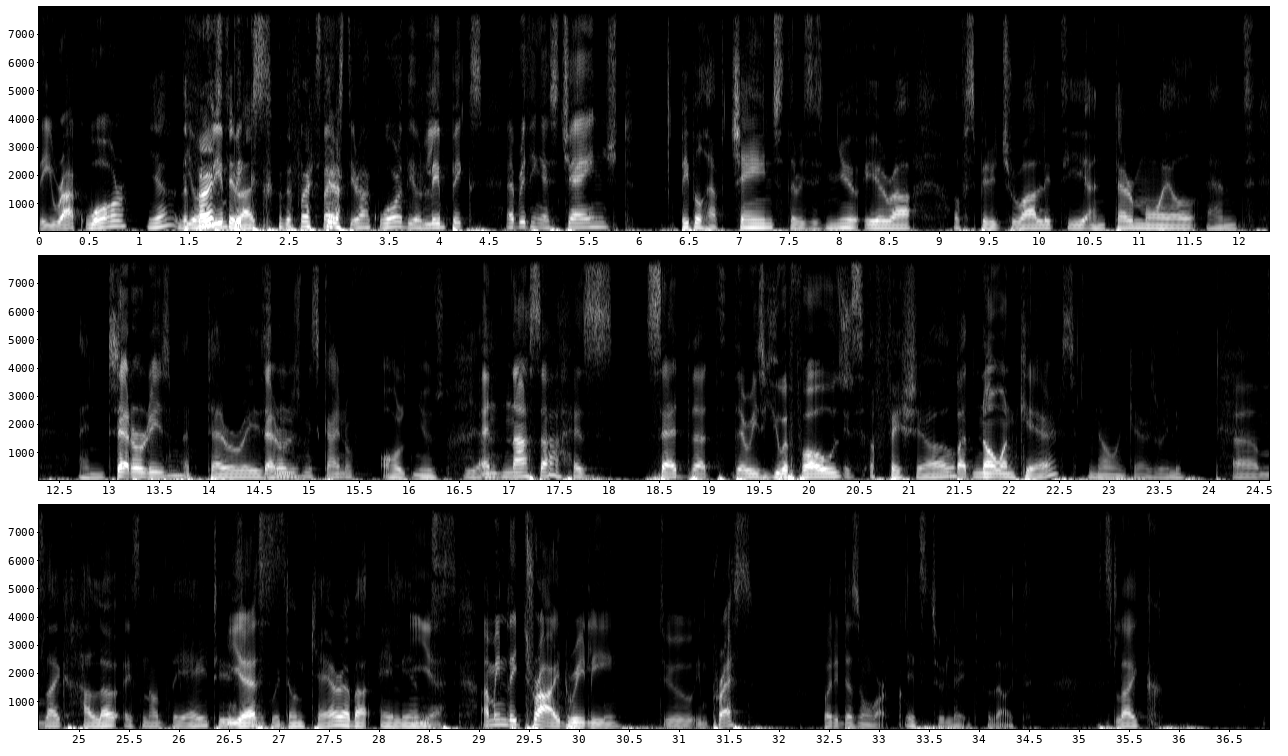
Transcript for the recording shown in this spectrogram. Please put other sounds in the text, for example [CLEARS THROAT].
the Iraq War, Yeah. The, The first Olympics, Iraq. [LAUGHS] The first, Iraq. Iraq War, the Olympics. Everything has changed. People have changed. There is this new era of spirituality and turmoil and and Terrorism. uh, terrorism. Terrorism is kind of old news. Yeah. And NASA has said that there is UFOs, it's official. but no one cares. no one cares really. Um, It's like hello. It's not the 80s. like, Yes. we don't care about aliens. yes, I mean they tried really to impress, but it doesn't work. It's too late for that. It's like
